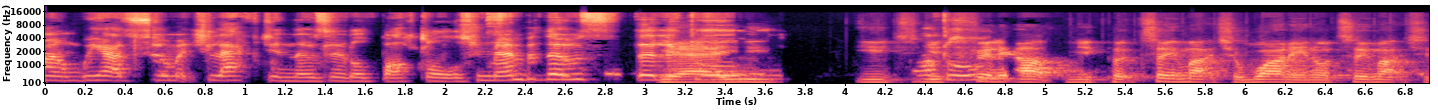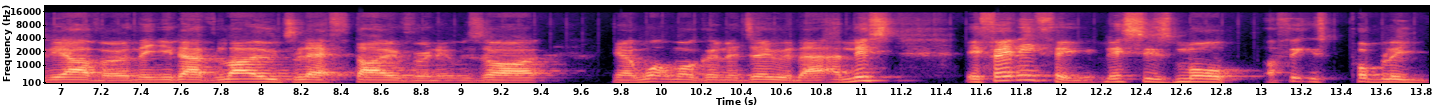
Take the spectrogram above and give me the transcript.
found we had so much left in those little bottles. Remember those the Yeah, little you, you'd, you'd fill it up and you put too much of one in or too much of the other, and then you'd have loads left over. And it was like, you know, what am I going to do with that? And this, if anything, this is more, I think it's probably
